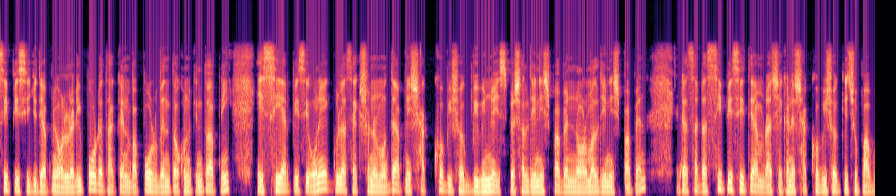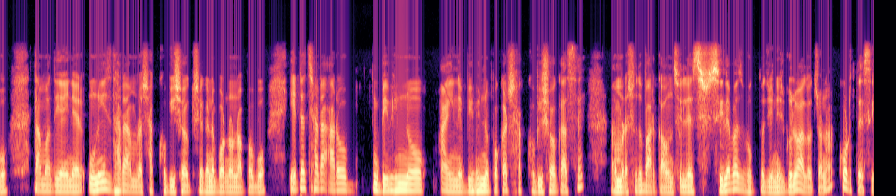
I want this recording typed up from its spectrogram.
সিপিসি যদি আপনি অলরেডি পড়ে থাকেন বা পড়বেন, তখন কিন্তু আপনি এই সিআরপিসি অনেকগুলা সেকশনের মধ্যে আপনি সাক্ষ্য বিষয়ক বিভিন্ন স্পেশাল জিনিস পাবেন নর্মাল জিনিস পাবেন। এটা ছাড়া সিপিসিতে আমরা সেখানে সাক্ষ্য বিষয়ক কিছু পাবো। তামাদি আইনের উনিশ ধারা আমরা সাক্ষ্য বিষয়ক সেখানে বর্ণনা পাবো। এটা ছাড়া আরও বিভিন্ন আইনে বিভিন্ন প্রকার সাক্ষ্য বিষয়ক আছে। আমরা শুধু বার কাউন্সিলের সিলেবাসভুক্ত জিনিসগুলো আলোচনা করতেছি।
